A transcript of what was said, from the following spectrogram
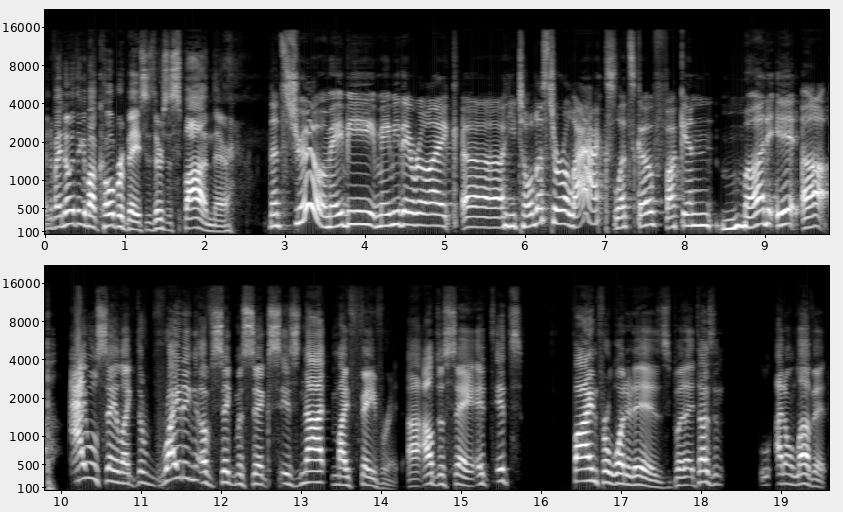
And if I know anything about Cobra bases, there's a spa in there. That's true. Maybe maybe they were like, uh, he told us to relax. Let's go fucking mud it up. I will say, like the writing of Sigma Six is not my favorite. Uh, I'll just say it, it's fine for what it is, but it doesn't. I don't love it.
